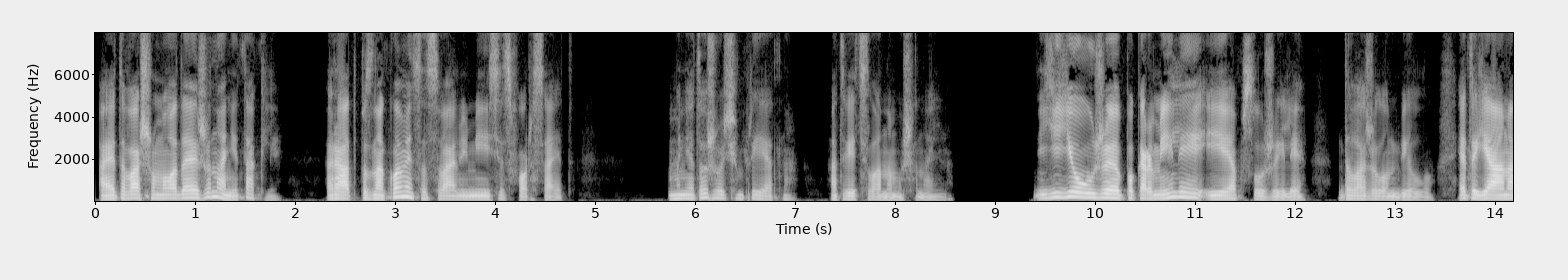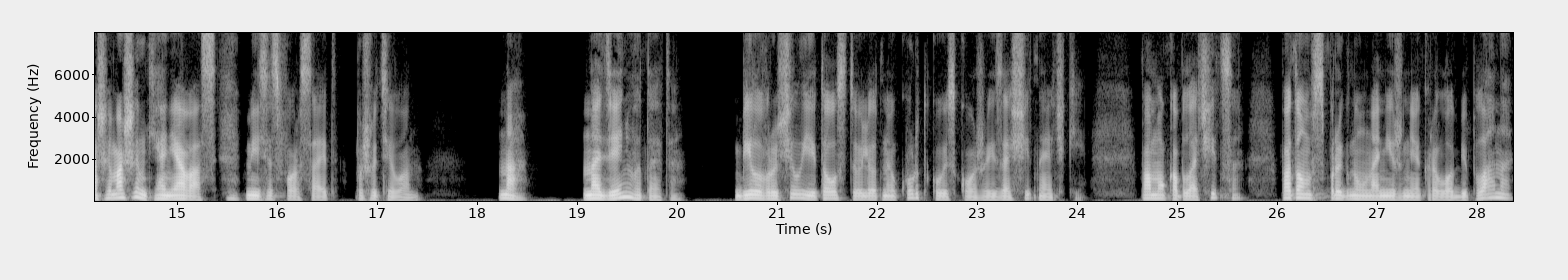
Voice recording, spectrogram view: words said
«А это ваша молодая жена, не так ли? Рад познакомиться с вами, миссис Форсайт». «Мне тоже очень приятно», — ответила она машинально. Ее уже покормили и обслужили», — доложил он Биллу. «Это я о нашей машинке, а не о вас, миссис Форсайт», — пошутил он. «На, надень вот это». Билл вручил ей толстую летную куртку из кожи и защитные очки. Помог облачиться, потом вспрыгнул на нижнее крыло биплана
